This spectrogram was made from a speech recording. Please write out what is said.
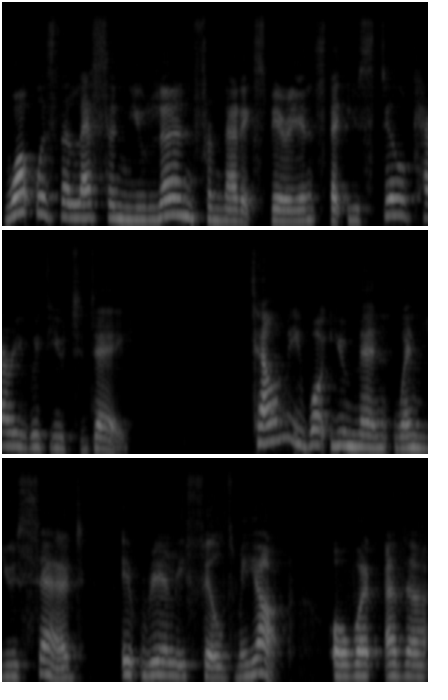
What was the lesson you learned from that experience that you still carry with you today? Tell me what you meant when you said it really filled me up, or whatever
